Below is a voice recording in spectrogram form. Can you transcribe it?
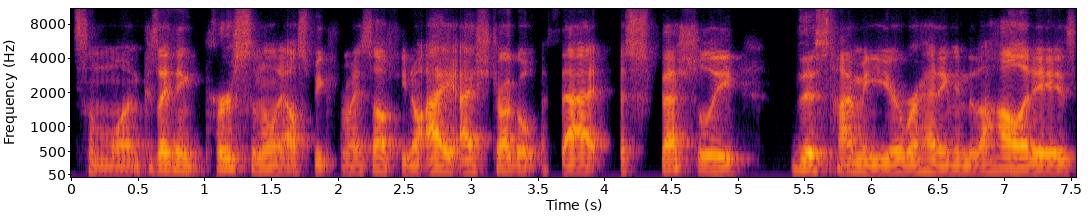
someone because i think personally i'll speak for myself you know i i struggle with that especially this time of year we're heading into the holidays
